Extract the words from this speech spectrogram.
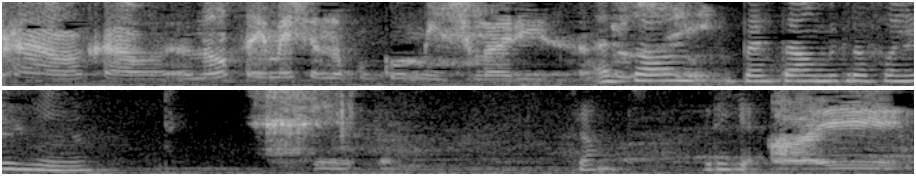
Calma, calma. Eu não sei mexer no Google Meet, Larissa. É só apertar o microfonezinho. Isso. Pronto. Obrigada. Aí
